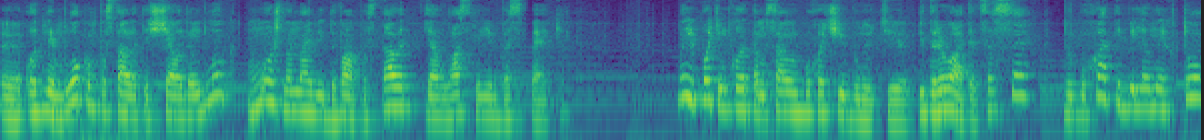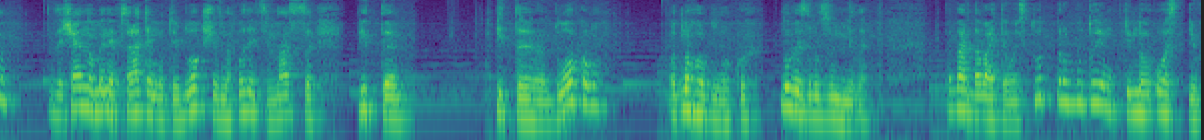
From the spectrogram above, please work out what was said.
е, одним блоком поставити ще один блок, можна навіть два поставити для власної безпеки. Ну і потім, коли там саме бухачі будуть е, підривати це все, вибухати біля них, то, звичайно, ми не втратимо той блок, що знаходиться в нас під, е, під блоком одного блоку. Ну, ви зрозуміли. Тепер давайте ось тут пробудуємо. Потрібно острів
